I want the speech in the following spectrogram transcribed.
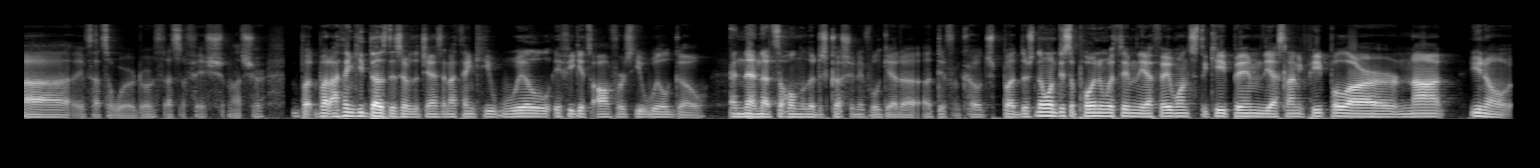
Uh, if that's a word or if that's a fish, I'm not sure. But but I think he does deserve the chance, and I think he will. If he gets offers, he will go and then that's a whole nother discussion if we'll get a, a, different coach. But there's no one disappointed with him. The FA wants to keep him. The Icelandic people are not, you know,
